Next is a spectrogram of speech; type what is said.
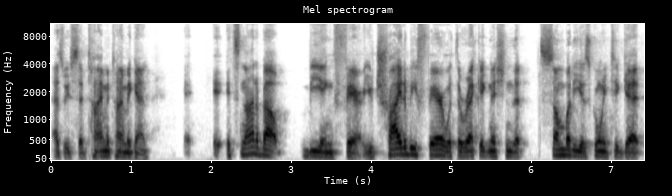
as we've said time and time again, it's not about being fair. You try to be fair with the recognition that somebody is going to get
